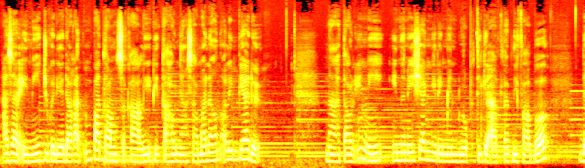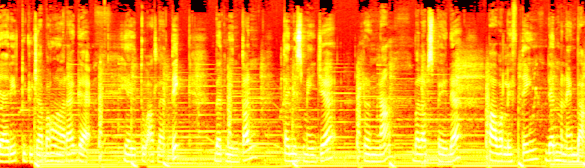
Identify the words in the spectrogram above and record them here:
Acara ini juga diadakan 4 tahun sekali di tahun yang sama dengan Olimpiade. Nah, tahun ini Indonesia ngirimin 23 atlet difabel dari 7 cabang olahraga, yaitu atletik, badminton, tenis meja, renang, balap sepeda, powerlifting, dan menembak.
